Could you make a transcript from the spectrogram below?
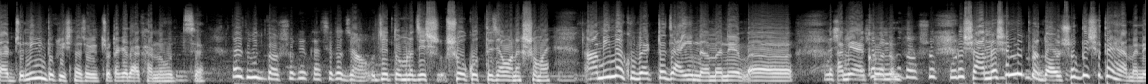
তার জন্যই কিন্তু কৃষ্ণা চরিত্রটাকে দেখানো হচ্ছে। তুমি দর্শকের কাছে তো যাও যে তোমরা যে শো করতে যাও অনেক সময়। আমি না খুব একটা যাই না মানে আমি সামনাসামনি এখন সামনাসামনি তো দর্শকদের সাথে হ্যাঁ মানে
